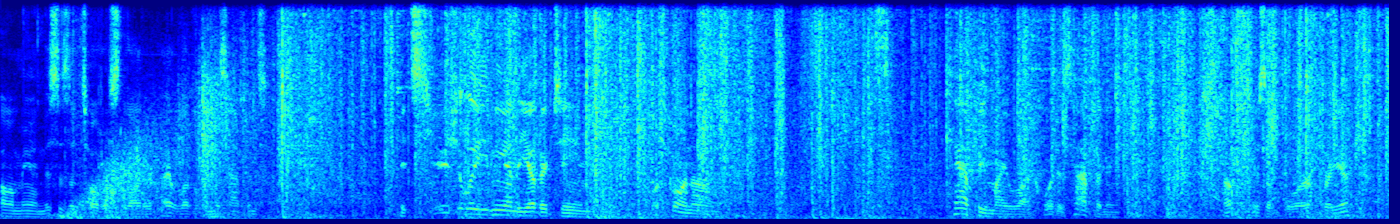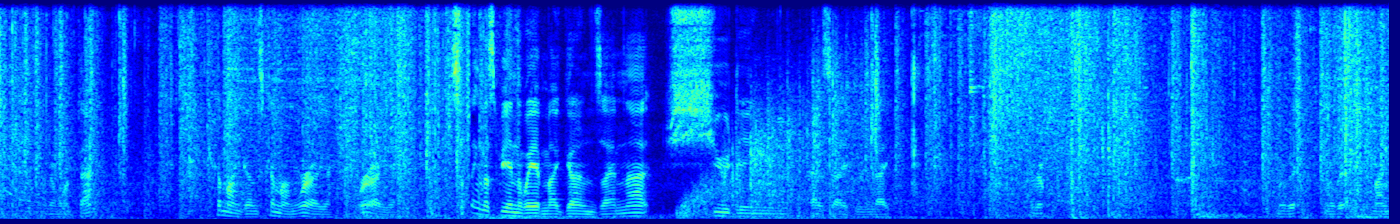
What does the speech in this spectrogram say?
Oh man, this is a total slaughter. I love it when this happens. It's usually me and the other team. What's going on? This can't be my luck. What is happening? Oh, there's a borer for you. I don't want that. Come on, guns. Come on. Where are you? Where are you? Something must be in the way of my guns. I am not shooting as I'd like. Hello. Move it. Move it. It's mine.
